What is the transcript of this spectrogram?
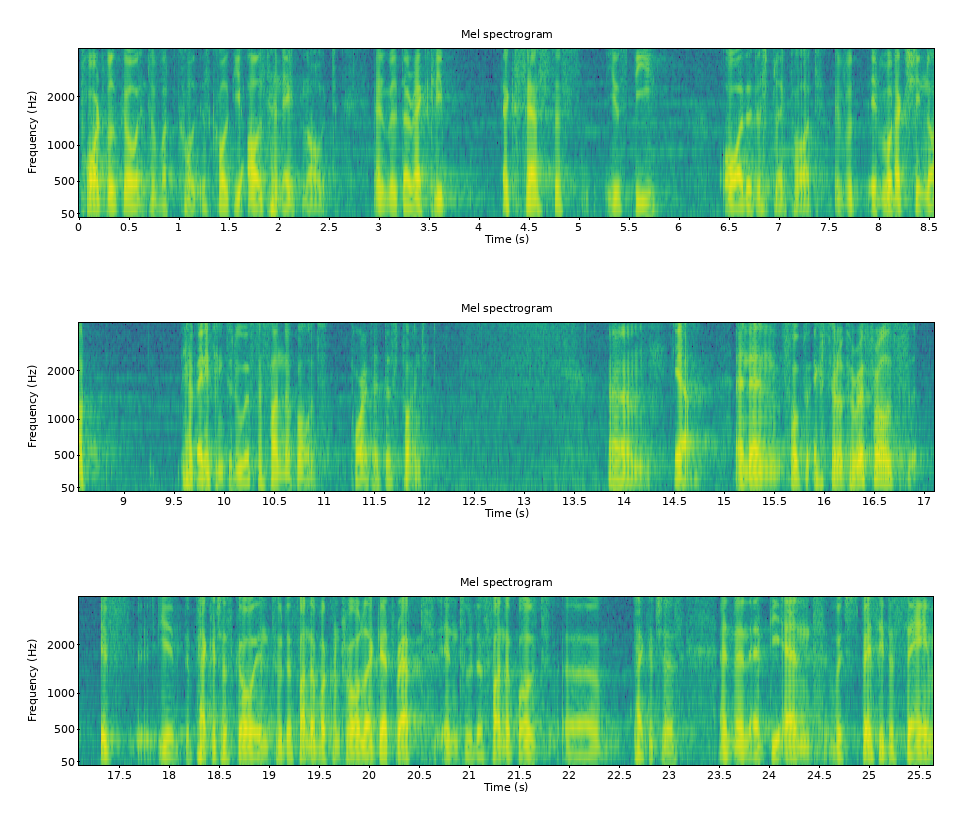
port will go into what called, is called the alternate mode, and will directly access the USB or the DisplayPort. It would, it would actually not have anything to do with the Thunderbolt port at this point. Um, yeah, and then for external peripherals, if know, the packages go into the Thunderbolt controller, get wrapped into the Thunderbolt uh, packages, and then at the end, which is basically the same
